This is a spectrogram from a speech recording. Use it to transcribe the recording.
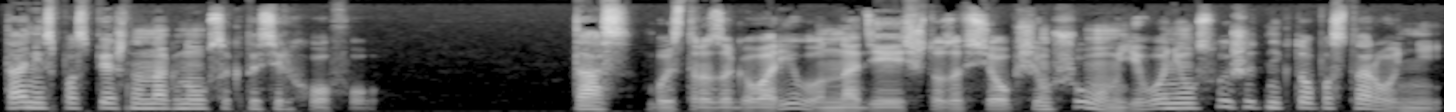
Танис поспешно нагнулся к Тассельхофу. «Тасс», — быстро заговорил он, надеясь, что за всеобщим шумом его не услышит никто посторонний.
